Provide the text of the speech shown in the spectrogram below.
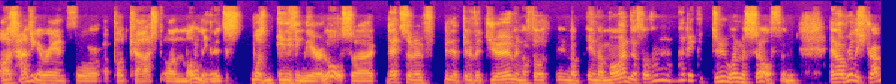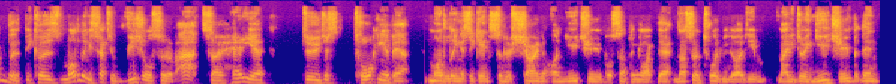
I was hunting around for a podcast on modeling, and it just wasn't anything there at all. So that sort of bit a bit of a germ, and I thought in my in my mind, I thought oh, maybe I could do one myself, and and I really struggled with it because modeling is such a visual sort of art. So how do you do just talking about modeling as against sort of showing it on YouTube or something like that. And I sort of toyed with the idea maybe doing YouTube, but then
